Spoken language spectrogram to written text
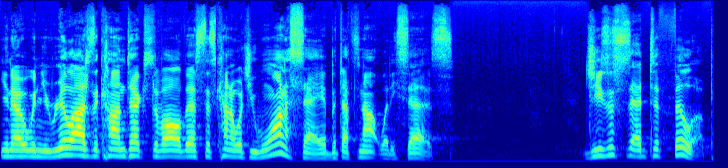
You know, when you realize the context of all this, that's kind of what you want to say, but that's not what he says. Jesus said to Philip,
